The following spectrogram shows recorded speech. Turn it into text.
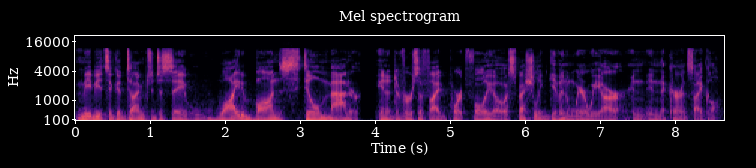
maybe it's a good time to just say, why do bonds still matter in a diversified portfolio, especially given where we are in, in the current cycle?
